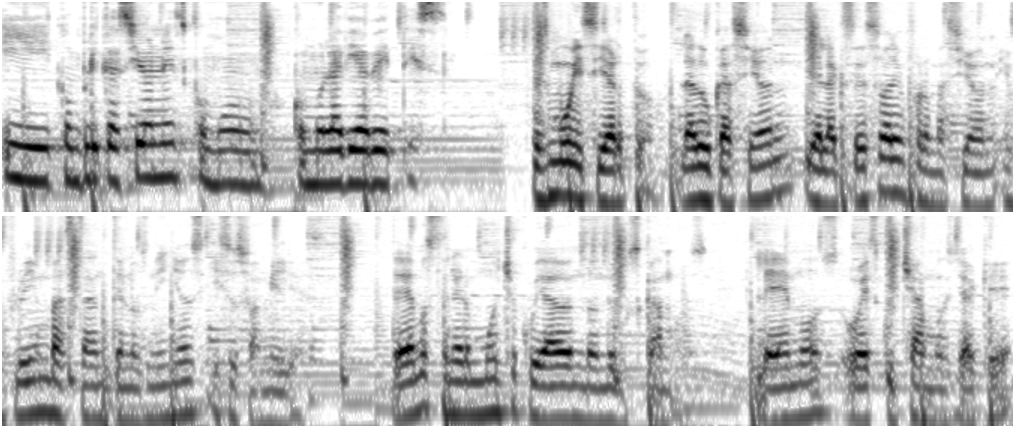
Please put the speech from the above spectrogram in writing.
y complicaciones como, como la diabetes. Es muy cierto, la educación y el acceso a la información influyen bastante en los niños y sus familias. Debemos tener mucho cuidado en donde buscamos, leemos o escuchamos, ya que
